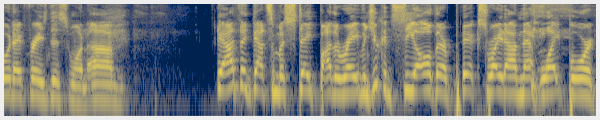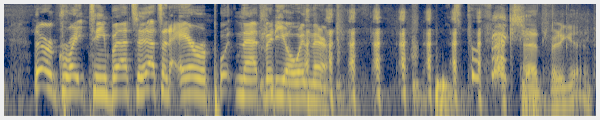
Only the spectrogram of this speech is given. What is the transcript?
would I phrase this one? Um, yeah, I think that's a mistake by the Ravens. You can see all their picks right on that whiteboard. They're a great team, but that's a, that's an error putting that video in there. It's perfection. That's pretty good.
